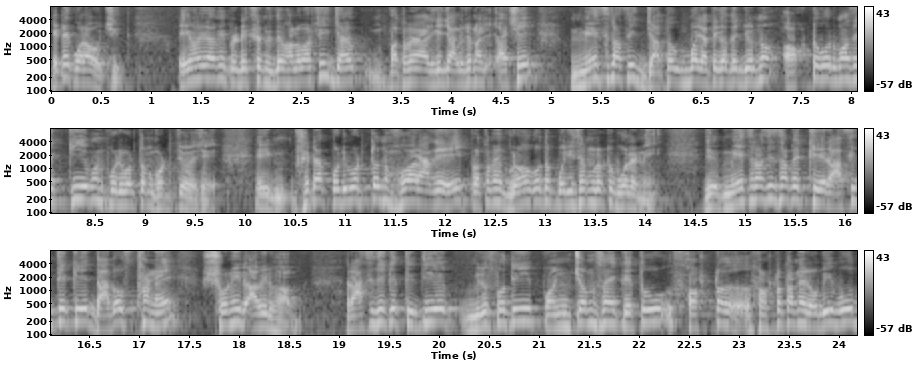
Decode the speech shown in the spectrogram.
এটা করা উচিত। এইভাবে আমি প্রেডিকশন দিতে ভালোবাসি। যাই হোক, প্রথমে আজকে যে আলোচনা আছে, মেষ রাশির জাতক বা জাতিকাদের জন্য অক্টোবর মাসে কী এমন পরিবর্তন ঘটতে চলেছে? এই সেটা পরিবর্তন হওয়ার আগে প্রথমে গ্রহগত পজিশনগুলো একটু বলে নিই। যে মেষ রাশি সাপেক্ষে রাশি থেকে দ্বাদশ স্থানে শনির আবির্ভাব। রাশি থেকে তৃতীয় বৃহস্পতি, পঞ্চম স্থানে কেতু, ষষ্ঠ ষষ্ঠ স্থানে রবি বুধ,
